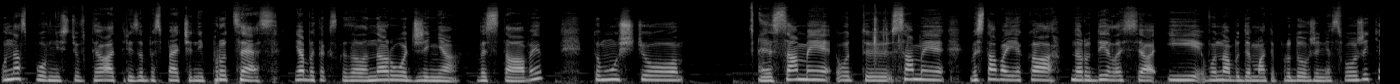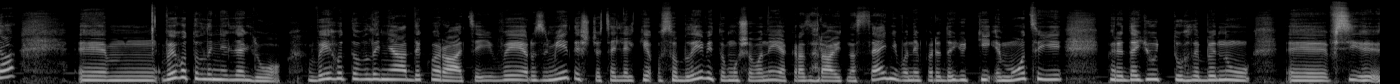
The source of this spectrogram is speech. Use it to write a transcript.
у нас повністю в театрі забезпечений процес, я би так сказала, народження вистави, тому що. Е, Саме, от е, саме вистава, яка народилася, і вона буде мати продовження свого життя. Ем, виготовлення ляльок, виготовлення декорацій. Ви розумієте, що це ляльки особливі, тому що вони якраз грають на сцені, вони передають ті емоції, передають ту глибину е, всі,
